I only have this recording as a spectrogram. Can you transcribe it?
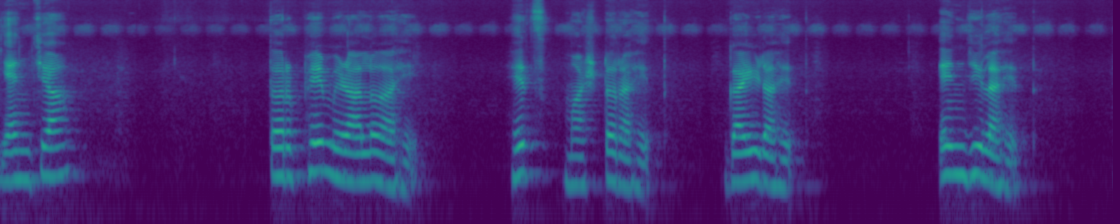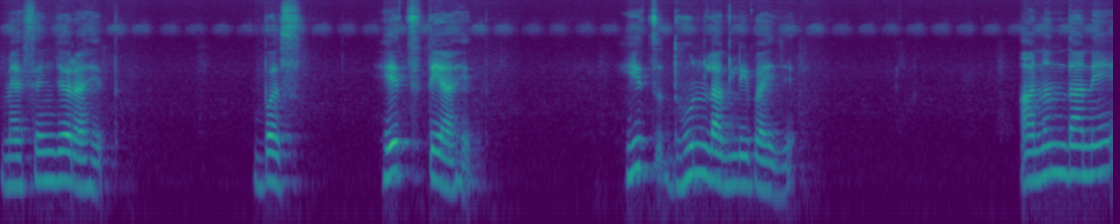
यांच्या तर्फे मिळालं आहे. हेच मास्टर आहेत गाईड आहेत एंजिल आहेत मॅसेंजर आहेत. बस हेच ते आहेत. हीच धून लागली पाहिजे. आनंदाने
